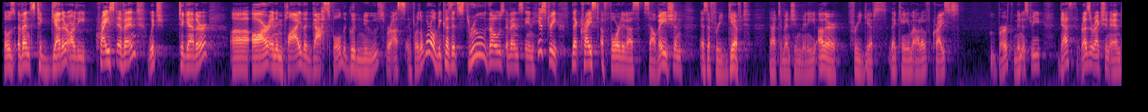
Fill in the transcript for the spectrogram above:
Those events together are the Christ event, which together uh, are and imply the gospel, the good news for us and for the world, because it's through those events in history that Christ afforded us salvation as a free gift, not to mention many other free gifts that came out of Christ's birth, ministry, death, resurrection, and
